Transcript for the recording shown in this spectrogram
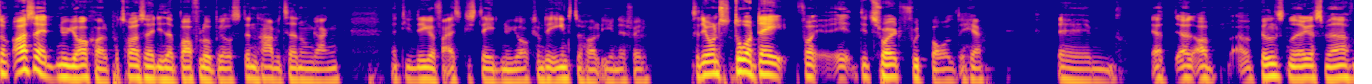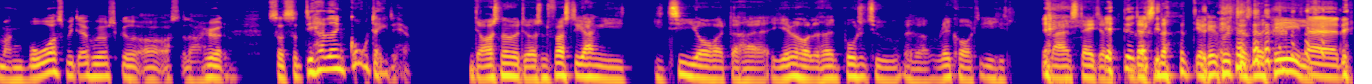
Som også er et New York-hold, på trods af, at de hedder Buffalo Bills. Den har vi taget nogle gange. At de ligger faktisk i state New York, som det eneste hold i NFL. Så det var en stor dag for øh, Detroit football, det her. Øhm, og, og, og Bills noget ikke at smadre for mange brugere, vidt jeg hørt, og, og, eller har hørt. Så, så det har været en god dag, det her. Det er også noget, det var sådan første gang i, i 10 år, at der har hjemmeholdet havde en positiv eller record i Lions Stadion. ja, det er der er sådan noget, jeg kan ikke huske, det er sådan noget helt... ja, det,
